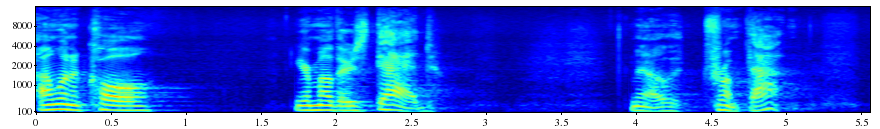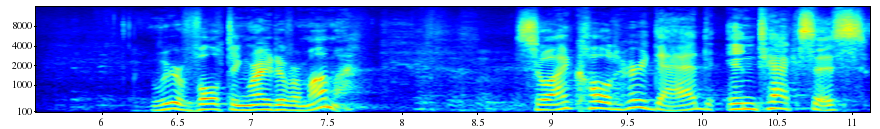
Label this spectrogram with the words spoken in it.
I want to call your mother's dad. Now, trump that. We were vaulting right over mama. So I called her dad in Texas,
